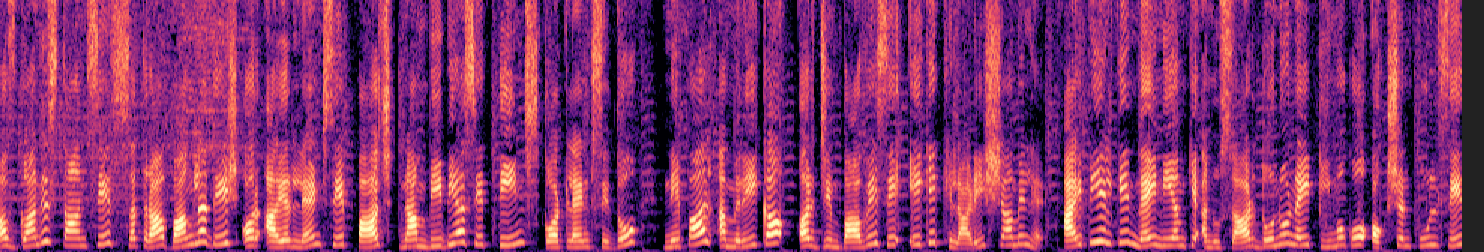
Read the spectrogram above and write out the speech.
अफ़गानिस्तान से 17, बांग्लादेश और आयरलैंड से 5, नाम्बीबिया से 3, स्कॉटलैंड से 2, नेपाल अमेरिका और जिम्बाब्वे से एक एक खिलाड़ी शामिल है। आईपीएल के नए नियम के अनुसार दोनों नई टीमों को ऑक्शन पूल से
